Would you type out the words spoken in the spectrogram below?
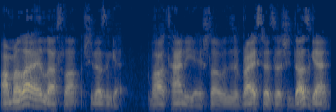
Armalei, Lesla, she doesn't get. V'hatani yeshla, there's a Bryce that says she does get,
